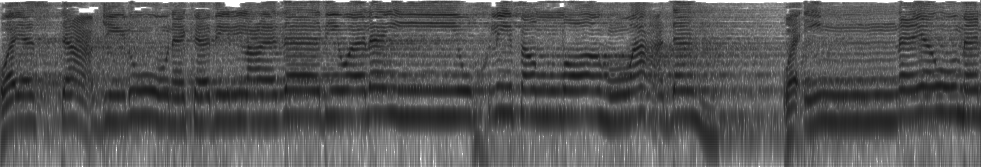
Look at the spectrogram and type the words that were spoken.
ويستعجلونك بالعذاب ولن يخلف الله وعده. وإن يوما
